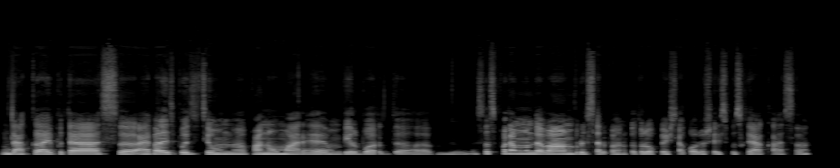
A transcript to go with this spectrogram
Dacă ai putea să ai la dispoziție un panou mare, un billboard, uh, să spunem undeva în Bruxelles, pentru că tu locuiești acolo și ai spus că e acasă,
